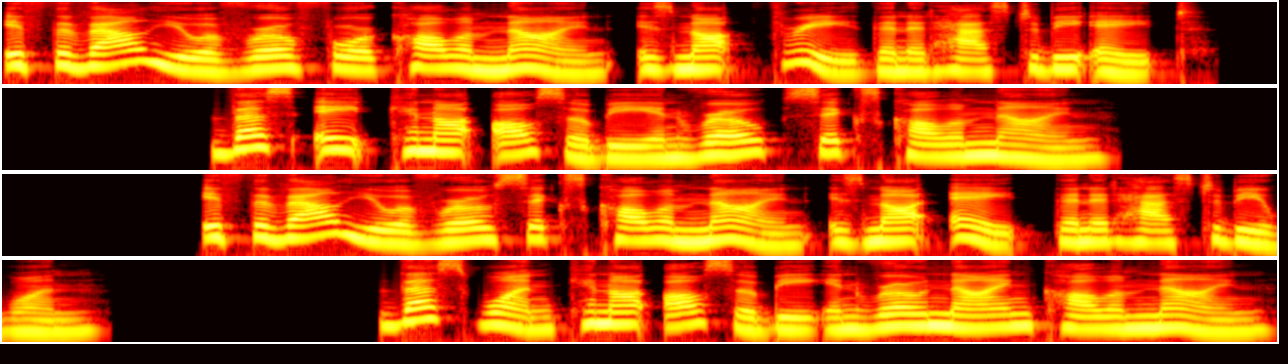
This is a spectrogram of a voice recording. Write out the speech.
If the value of row 4 column 9 is not 3 then it has to be 8. Thus 8 cannot also be in row 6 column 9. If the value of row 6 column 9 is not 8 then it has to be 1. Thus 1 cannot also be in row 9 column 9.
